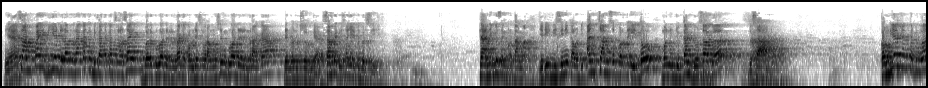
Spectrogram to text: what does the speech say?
Ya, sampai dia dalam neraka itu dikatakan selesai baru keluar dari neraka. Kalau dia seorang muslim keluar dari neraka dan masuk surga. Sampai dosanya itu bersih. Nah, ini yang pertama. Jadi di sini kalau diancam seperti itu menunjukkan dosa besar. Kemudian yang kedua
